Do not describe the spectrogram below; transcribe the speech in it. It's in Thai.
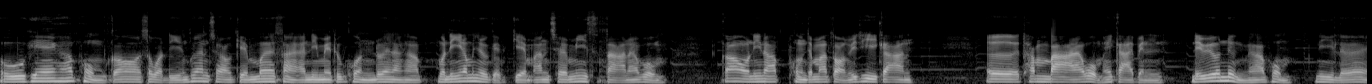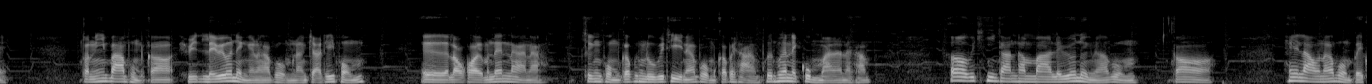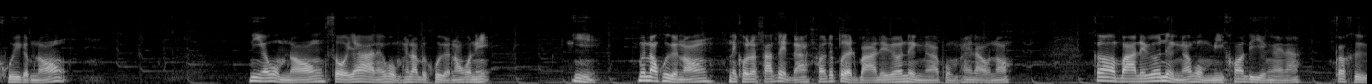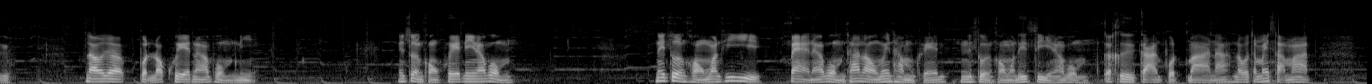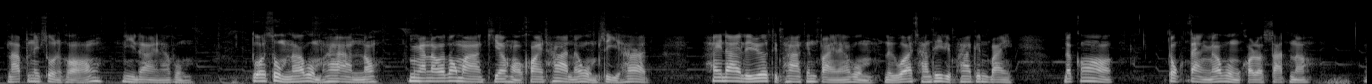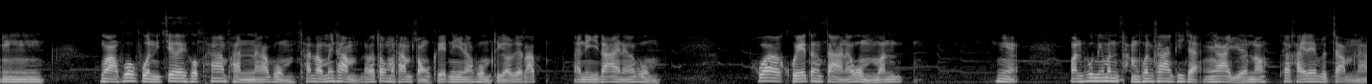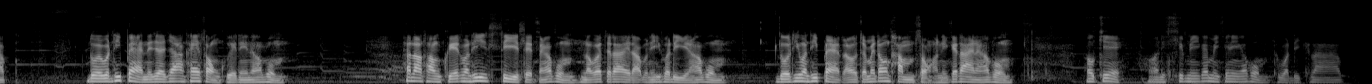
โอเคครับผมก็สวัสดีเพื่อนชาวเกมเมอร์สายอนิเมะทุกคนด้วยนะครับ วันนี้เรามาอยู่กับเกม u n c h a r m y Star นะครับผม ก็วันนี้นะครับผมจะมาสอนวิธีการ เอ่อทำบาร์นะครับผมให้กลายเป็นเลเวลหนึ่งนะครับผมนี่เลย ตอนนี้บาร์ผมก็เลเวลหนึ่งนะครับผมหลังจากที่ผมเออเราคอยมันเนิ่นนานนะซึ่งผมก็เพิ่งรู้วิธีนะผมก็ไปถามเพื่อนๆในกลุ่มมาแล้วนะครับก็วิธีการทำบาร์เลเวลหนึ่งนะครับผมก็ให้เรานะครับผมไปคุยกับน้อง นี่ครับผมน้องโซย่านะครับผมให้เราไปคุยกับน้องคนนี้ นี่ เมื่อเราคุยกับน้องในโคลซัสเสร็จนะเขาจะเปิดบาร์เลเวลหนึ่งนะครับผมให้เราเนาะก็บาร์เลเวลหนึ่งนะครับผมมีข้อดียังไงนะ ก็คือ เราจะปลดล็อกเควสนะครับผมนี่ ในส่วนของเควสนี้นะครับผม ในส่วนของวันที่แปดนะครับผมถ้าเราไม่ทำเควสในส่วนของวันที่สี่นะครับผม ก็คือการปลดบาร์นะ เราจะไม่สามารถรับในส่วนของนี่ได้นะครับผม ตัวสุ่มนะครับผมห้าอันเนาะ ไม่งั้นเราก็ต้องมาเคลียร์หอคอยธาตุนะครับผมสี่ธาตุให้ได้เลเวลสิบห้าขึ้นไปนะครับผม หรือว่าชั้นที่สิบห้าขึ้นไป แล้วก็ตกแต่งนะครับผมคอร์ซัสเนาะอืมวางพวกเฟอร์นิเจอร์ให้ครบห้าพันนะครับผม ถ้าเราไม่ทำเราก็ต้องมาทำสองเควสนี้นะครับผมถึงเราจะรับอันนี้ได้นะครับผม เพราะว่าเควสต่างๆนะครับผมมันเนี่ยวันพวกนี้มันทำค่อนข้างที่จะง่ายอยู่แล้วเนาะถ้าใครเล่นประจำนะครับ โดยวันที่แปดเนี่ยจะยากแค่สองเควสนี้นะครับผม ถ้าเราทำเควสวันที่ 4 เสร็จนะครับผมเราก็จะได้รับอันนี้พอดีนะครับผม โดยที่วันที่ 8 เราจะไม่ต้องทำ2อันนี้ก็ได้นะครับผม โอเควันนี้คลิปนี้ก็มีแค่นี้ครับผม สวัสดีครับ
